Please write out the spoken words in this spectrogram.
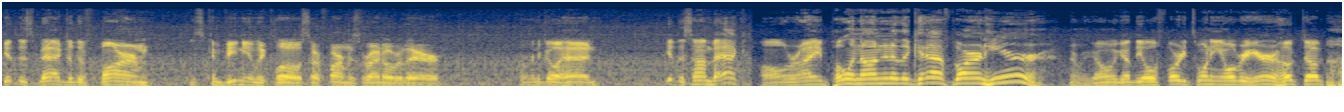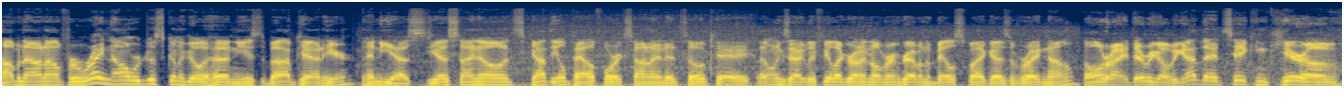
get this bag to the farm. It's conveniently close. Our farm is right over there. We're going to go ahead get this on back. All right, pulling on into the calf barn here. There we go. We got the old 4020 over here hooked up. Hopping out now for right now. We're just going to go ahead and use the Bobcat here. And yes, yes, I know it's got the old paddle forks on it. It's okay. I don't exactly feel like running over and grabbing the bale spike as of right now. All right, there we go. We got that taken care of.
